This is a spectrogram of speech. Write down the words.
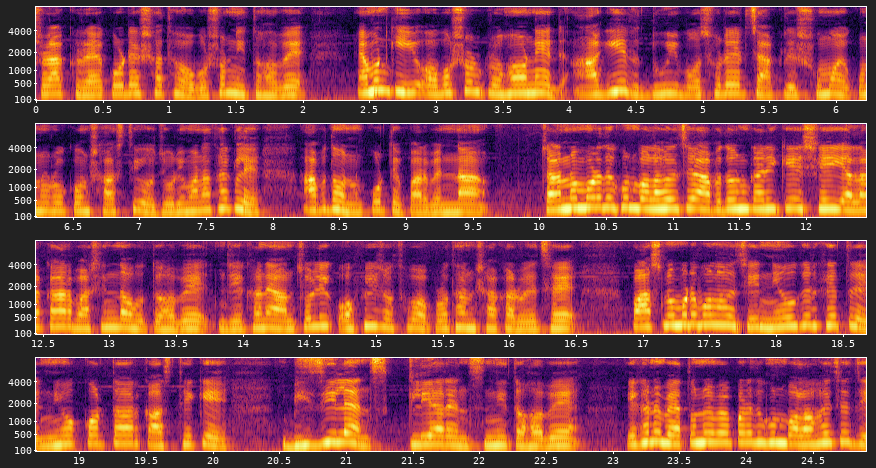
ট্র্যাক রেকর্ডের সাথে অবসর নিতে হবে। এমনকি অবসর গ্রহণের আগের দুই বছরের চাকরির সময় কোনো রকম শাস্তি ও জরিমানা থাকলে আবেদন করতে পারবেন না। চার নম্বরে দেখুন বলা হয়েছে, আবেদনকারীকে সেই এলাকার বাসিন্দা হতে হবে, যেখানে আঞ্চলিক অফিস অথবা প্রধান শাখা রয়েছে। পাঁচ নম্বরে বলা হয়েছে, নিয়োগের ক্ষেত্রে নিয়োগকর্তার কাছ থেকে ভিজিল্যান্স ক্লিয়ারেন্স নিতে হবে। এখানে বেতনের ব্যাপারে দেখুন বলা হয়েছে যে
